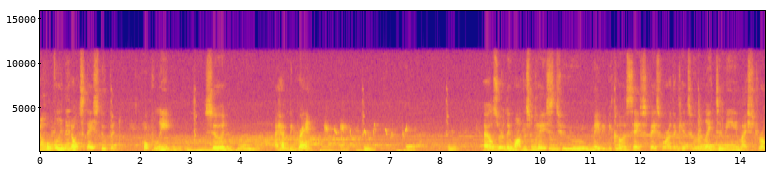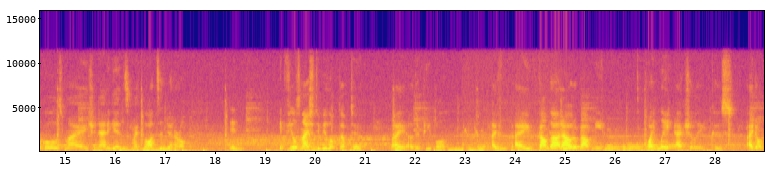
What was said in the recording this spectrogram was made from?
Hopefully they don't stay stupid. Hopefully soon I have a big brain. I also really want this place to maybe become a safe space for other kids who relate to me, my struggles, my shenanigans, my thoughts in general. It, it feels nice to be looked up to by other people. I, I found that out about me quite late actually, because I don't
